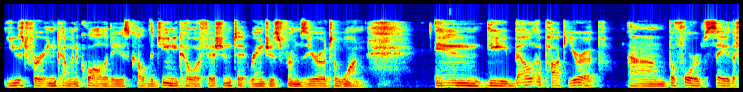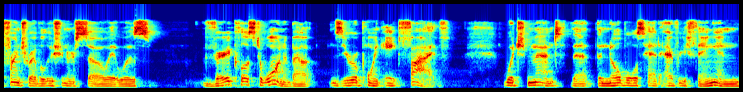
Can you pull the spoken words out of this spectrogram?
used for income inequality is called the Gini coefficient. It ranges from zero to one. In the Belle Epoque Europe um, before, say, the French Revolution or so, it was very close to one, about 0.85, which meant that the nobles had everything and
